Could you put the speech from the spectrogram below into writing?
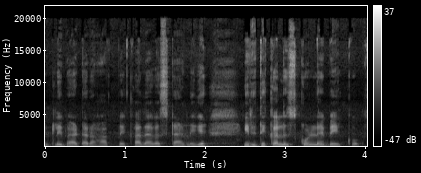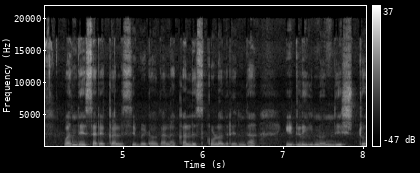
ಇಡ್ಲಿ ಬ್ಯಾಟರ್ ಹಾಕಬೇಕಾದಾಗ ಸ್ಟ್ಯಾಂಡಿಗೆ ಈ ರೀತಿ ಕಲಿಸ್ಕೊಳ್ಳೇಬೇಕು. ಒಂದೇ ಸರಿ ಕಲಸಿ ಬಿಡೋದಲ್ಲ, ಕಲಿಸ್ಕೊಳ್ಳೋದ್ರಿಂದ ಇಡ್ಲಿ ಇನ್ನೊಂದಿಷ್ಟು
